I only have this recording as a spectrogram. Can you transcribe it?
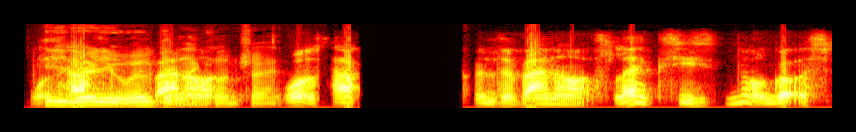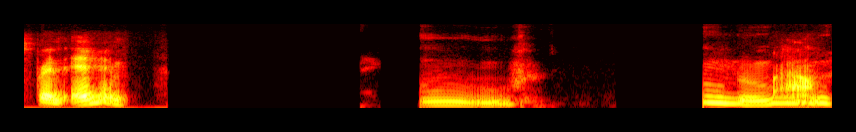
What's he happened really to will Van get that Aert? contract. What's happened to Van Aert's legs? He's not got a sprint in him. Ooh. Ooh. Wow.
